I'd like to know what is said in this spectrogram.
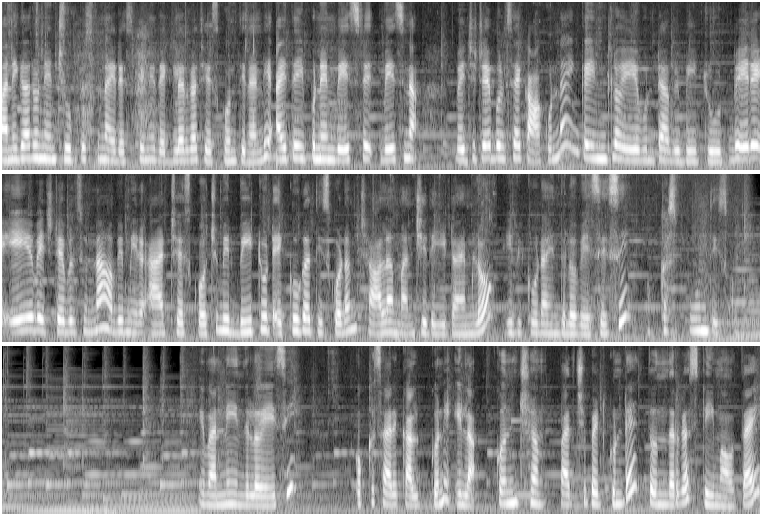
మణిగారు నేను చూపిస్తున్న ఈ రెసిపీని రెగ్యులర్గా చేసుకొని తినండి. అయితే ఇప్పుడు నేను వేస్తే వేసిన వెజిటేబుల్సే కాకుండా ఇంకా ఇంట్లో ఏ ఉంటే అవి బీట్రూట్ వేరే ఏ వెజిటేబుల్స్ ఉన్నా అవి మీరు యాడ్ చేసుకోవచ్చు. మీరు బీట్రూట్ ఎక్కువగా తీసుకోవడం చాలా మంచిది ఈ టైంలో. ఇవి కూడా ఇందులో వేసేసి ఒక స్పూన్ తీసుకుంటాం ఇవన్నీ ఇందులో వేసి ఒక్కసారి కలుపుకొని ఇలా కొంచెం పరిచి పెట్టుకుంటే తొందరగా స్టీమ్ అవుతాయి.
